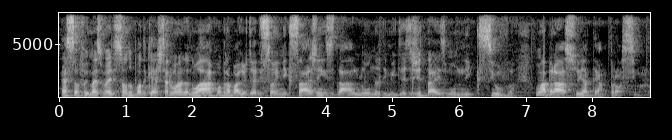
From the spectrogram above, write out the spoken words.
Essa foi mais uma edição do podcast Aruanda no ar, com trabalhos de edição e mixagens da aluna de mídias digitais Monique Silva. Um abraço e até a próxima.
